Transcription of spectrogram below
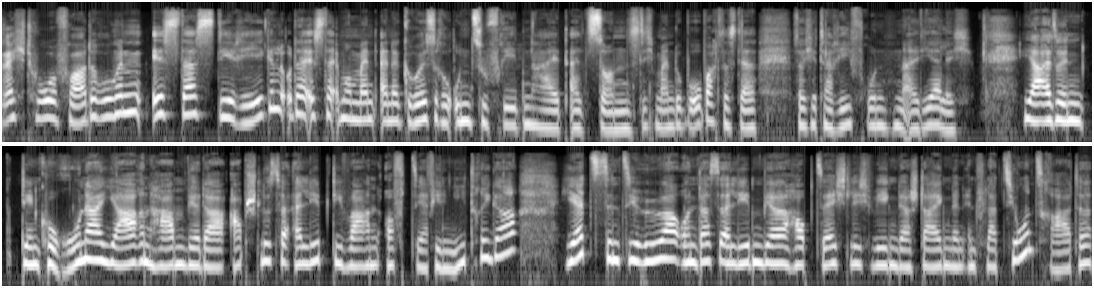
recht hohe Forderungen. Ist das die Regel oder ist da im Moment eine größere Unzufriedenheit als sonst? Ich meine, du beobachtest ja solche Tarifrunden alljährlich. Ja, also in den Corona-Jahren haben wir da Abschlüsse erlebt, die waren oft sehr viel niedriger. Jetzt sind sie höher und das erleben wir hauptsächlich wegen der steigenden Inflationsrate,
